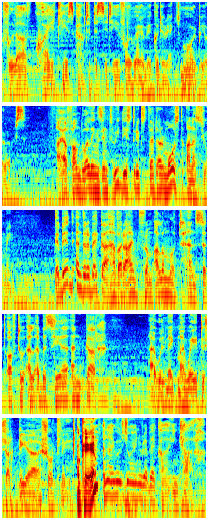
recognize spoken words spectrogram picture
Fulaf quietly scouted the city for where we could erect more bureaus. I have found dwellings in three districts that are most unassuming. Tebid and Rebecca have arrived from Alamut and set off to El Abyssiya and Karh. I will make my way to Sharqiya shortly. Oké. Okay. And I will join Rebecca in Karch,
